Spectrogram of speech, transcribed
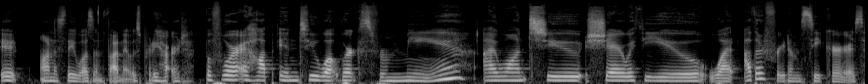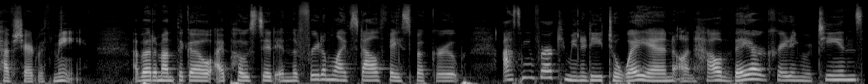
it honestly wasn't fun. It was pretty hard. Before I hop into what works for me, I want to share with you what other freedom seekers have shared with me. About a month ago, I posted in the Freedom Lifestyle Facebook group asking for our community to weigh in on how they are creating routines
